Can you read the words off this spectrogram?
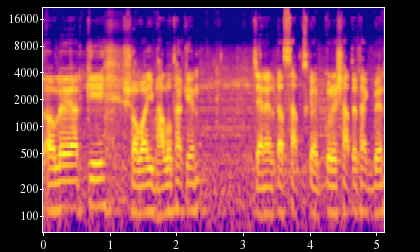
তাহলে আর কি, সবাই ভালো থাকেন। চ্যানেলটা সাবস্ক্রাইব করে সাথে থাকবেন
